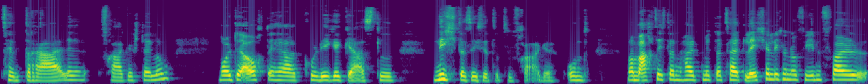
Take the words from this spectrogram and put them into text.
zentrale Fragestellung, wollte auch der Herr Kollege Gerstl nicht, dass ich sie dazu frage. Und man macht sich dann halt mit der Zeit lächerlich und auf jeden Fall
